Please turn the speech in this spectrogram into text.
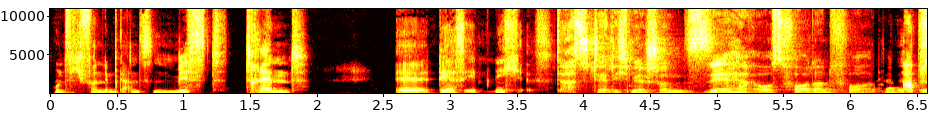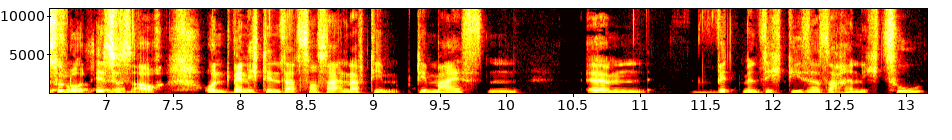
und sich von dem ganzen Mist trennt, äh, der es eben nicht ist. Das stelle ich mir schon sehr herausfordernd vor. Absolut, ist es auch. Und wenn ich den Satz noch sagen darf, die, die meisten ähm, widmen sich dieser Sache nicht zu,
